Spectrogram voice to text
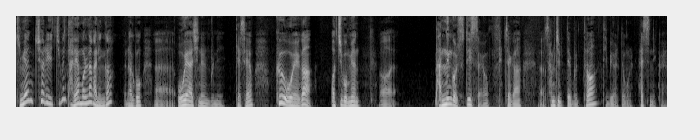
김현철 일집은 달의 몰락 아닌가? 라고 어, 오해하시는 분이 계세요. 그 오해가 어찌 보면 어 맞는 걸 수도 있어요. 제가 3집 어, 때부터 TV 활동을 했으니까요.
